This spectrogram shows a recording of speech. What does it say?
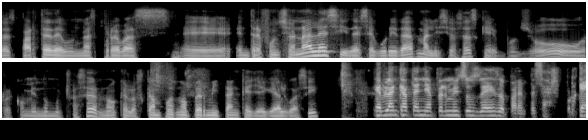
es, parte de unas pruebas eh, entre funcionales y de seguridad maliciosas que pues, yo recomiendo mucho hacer, ¿no? Que los campos no permitan que llegue algo así. Que Blanca tenía permisos de eso para empezar. ¿Por qué?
